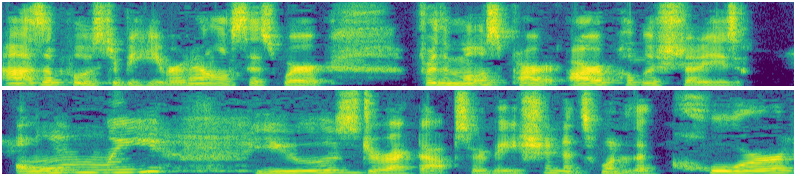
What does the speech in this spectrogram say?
As opposed to behavior analysis where for the most part our published studies only use direct observation. It's one of the core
